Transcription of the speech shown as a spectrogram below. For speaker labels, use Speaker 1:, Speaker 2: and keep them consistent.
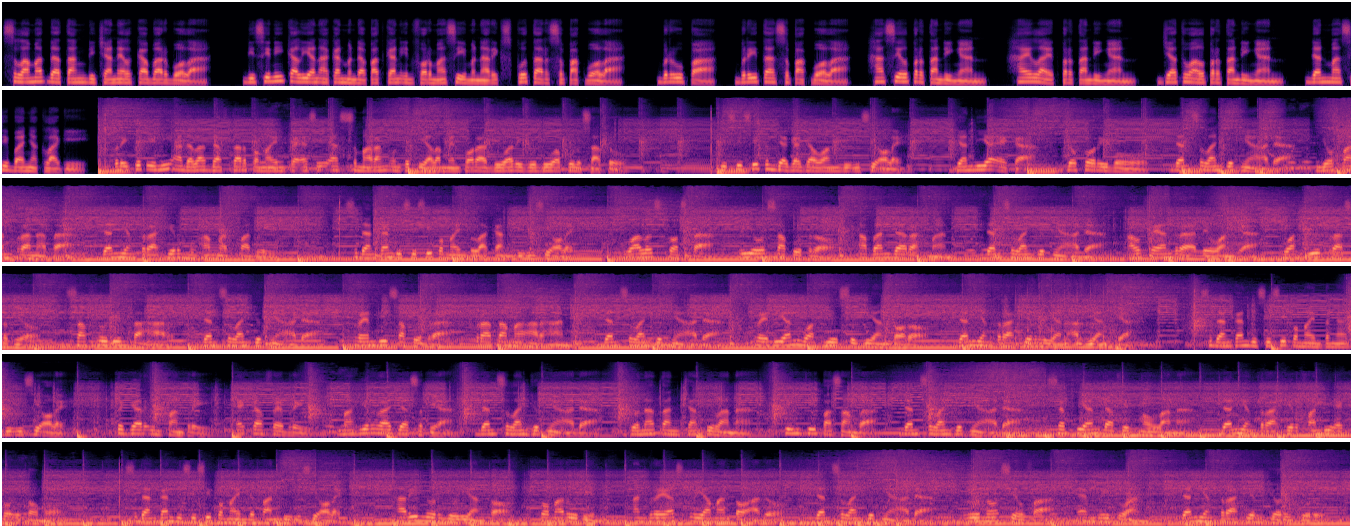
Speaker 1: Selamat datang di channel Kabar Bola. Di sini kalian akan mendapatkan informasi menarik seputar sepak bola. Berupa, berita sepak bola, hasil pertandingan, highlight pertandingan, jadwal pertandingan, dan masih banyak lagi. Berikut ini adalah daftar pemain PSIS Semarang untuk Piala Menpora 2021. Di sisi penjaga gawang diisi oleh Jandia Eka, Joko Ribowo, dan selanjutnya ada Yovan Pranata, dan yang terakhir Muhammad Fadli. Sedangkan di sisi pemain belakang diisi oleh Wallace Costa, Rio Saputro, Abanda Rahman, dan selanjutnya ada Alfeandra Dewangga, Wahyu Prasetyo, Safrudin Tahar, dan selanjutnya ada Randy Saputra, Pratama Arhan, dan selanjutnya ada Fredian Wahyu Sugiantoro, dan yang terakhir Rian Ardiansyah. Sedangkan di sisi pemain tengah diisi oleh Tegar Infantri, Eka Febri, Mahir Raja Setia, dan selanjutnya ada Jonathan Cantilana, Pinky Pasamba, dan selanjutnya ada Septian David Maulana, dan yang terakhir Fandi Eko Utomo. Sedangkan di sisi pemain depan diisi oleh Hari Nur Yulianto, Komarudin, Andreas Priamanto Ado, dan selanjutnya ada Bruno Silva, M. Ridwan, dan yang terakhir Jori Guru.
